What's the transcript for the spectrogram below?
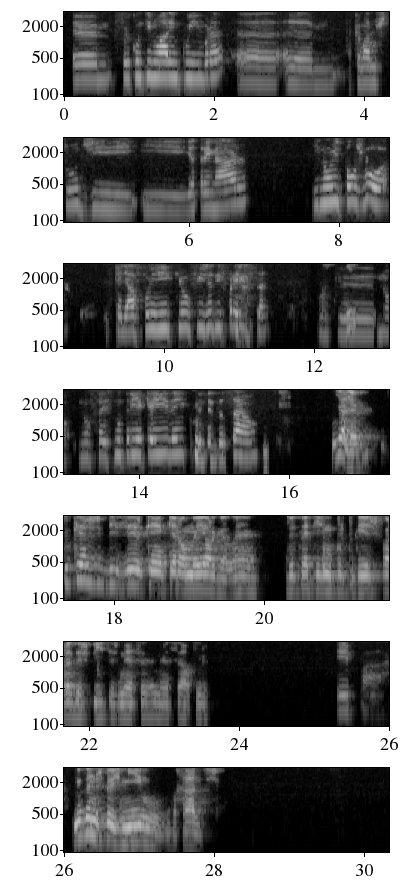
uh, foi continuar em Coimbra, acabar os estudos e, e a treinar e não ir para Lisboa. Se calhar foi aí que eu fiz a diferença porque não, não sei se não teria caído aí com a tentação. E olha, tu queres dizer quem é que era o maior galã do atletismo português fora das pistas nessa, nessa altura? Epá. Nos anos 2000, rasos.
